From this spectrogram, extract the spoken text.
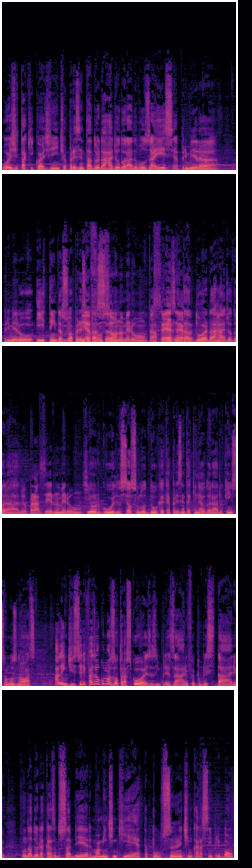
Hoje está aqui com a gente o apresentador da Rádio Eldorado. Eu vou usar esse a primeira primeiro item da sua apresentação. Minha função número um, tá Apresentador certo. da meu, Rádio Eldorado. Meu prazer número um. Que orgulho. Celso Loduca, que apresenta aqui na Eldorado Quem Somos Nós. Além disso, ele faz algumas outras coisas. Empresário, foi publicitário, fundador da Casa do Saber, uma mente inquieta, pulsante, um cara sempre bom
